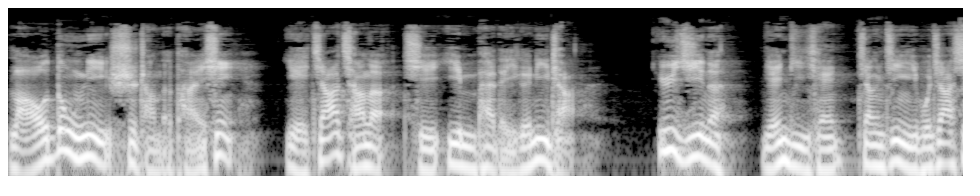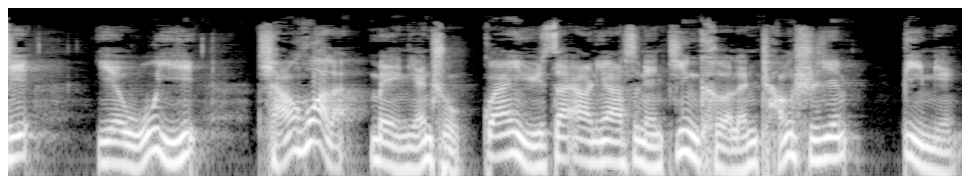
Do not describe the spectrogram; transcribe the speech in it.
劳动力市场的弹性，也加强了其鹰派的一个立场。预计呢年底前将进一步加息，也无疑强化了美联储关于在二零二四年尽可能长时间。避免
